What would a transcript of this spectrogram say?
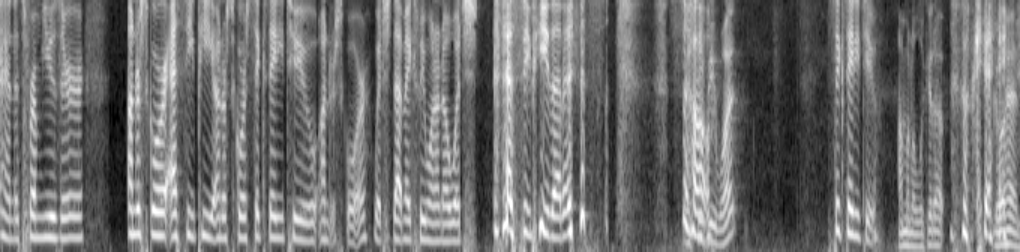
And it's from user underscore SCP underscore six eighty two underscore, which that makes me want to know which SCP that is. so SCP what? six eighty two. I'm gonna look it up. Okay. Go ahead.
